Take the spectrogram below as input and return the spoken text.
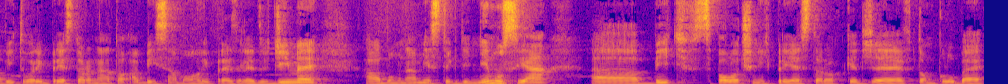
vytvorím priestor na to, aby sa mohli prezrieť v gyme alebo na mieste, kde nemusia byť v spoločných priestoroch, keďže v tom klube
